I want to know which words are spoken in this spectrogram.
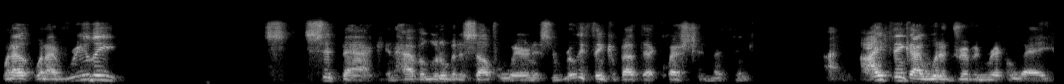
when I when I really s- sit back and have a little bit of self awareness and really think about that question, I think I, I think I would have driven Rick away.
